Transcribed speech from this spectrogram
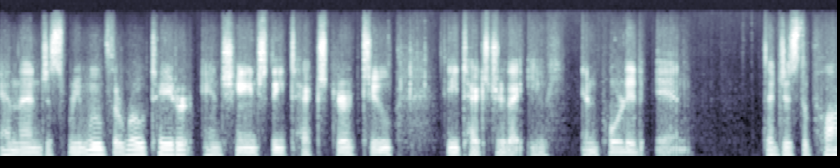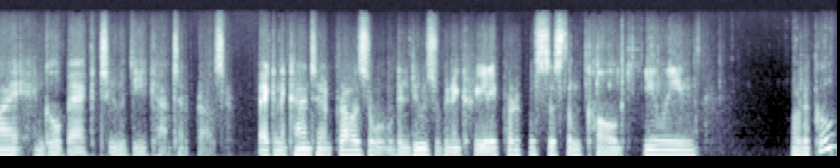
and then just remove the rotator and change the texture to the texture that you imported in. Then just apply and go back to the content browser. Back in the content browser, what we're going to do is we're going to create a particle system called healing particle.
